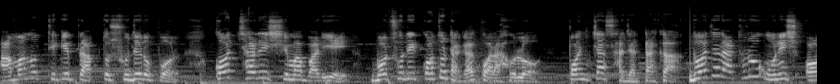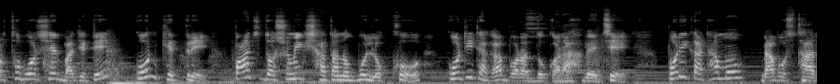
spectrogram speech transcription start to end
আমানত থেকে প্রাপ্ত সুদের ওপর কর ছাড়ের সীমা বাড়িয়ে বছরে কত টাকা করা হলো? পঞ্চাশ হাজার টাকা। দু হাজার আঠারো উনিশ অর্থবর্ষের বাজেটে কোন ক্ষেত্রে পাঁচ দশমিক সাতানব্বই লক্ষ কোটি টাকা বরাদ্দ করা হয়েছে পরিকাঠামো ব্যবস্থার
